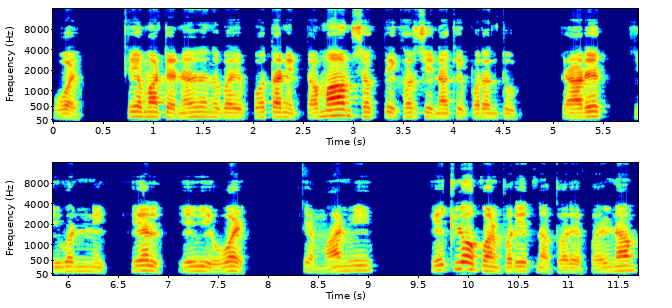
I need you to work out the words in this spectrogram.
હોય, તે માટે નરેન્દ્રભાઈએ પોતાની તમામ શક્તિ ખર્ચી નાખી, પરંતુ ક્યારેક જીવનની ખેલ એવી હોય કે માનવી કેટલો પણ પ્રયત્ન કરે, પરિણામ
